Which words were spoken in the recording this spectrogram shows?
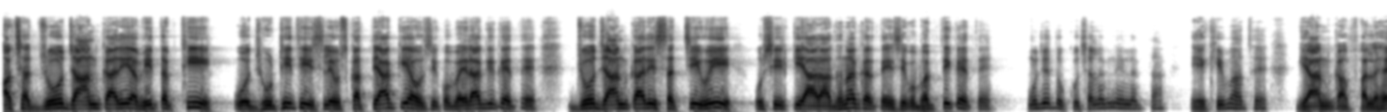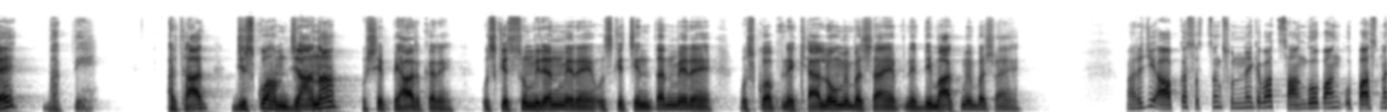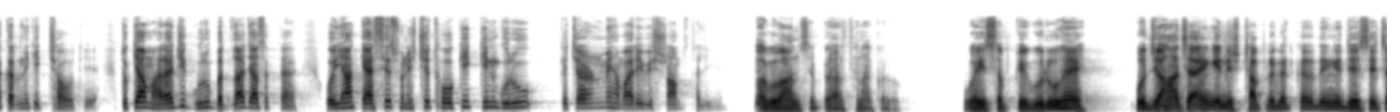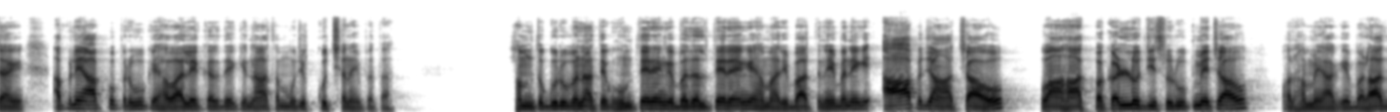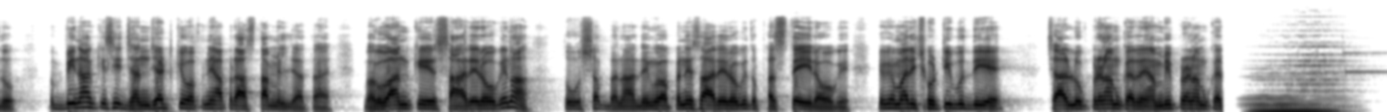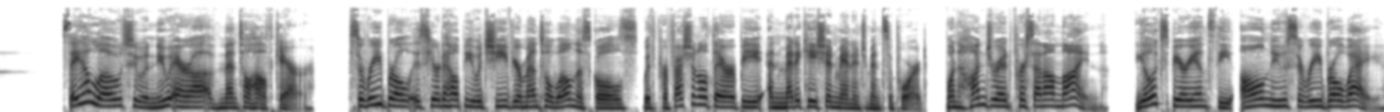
अच्छा जो जानकारी अभी तक थी वो झूठी थी, इसलिए उसका त्याग किया, उसी को वैराग्य कहते हैं। जो जानकारी सच्ची हुई, उसी की आराधना करते हैं, इसी को भक्ति कहते हैं। मुझे तो कुछ अलग नहीं लगता। एक ही बात है, ज्ञान का फल है भक्ति। अर्थात, जिसको हम जाना, उसे प्यार करें। उसके सुमिरन में रहें, उसके चिंतन में रहें, उसको अपने ख्यालों में बसाएँ, अपने दिमाग में बसाएँ। महाराज जी, आपका सत्संग सुनने के बाद सांगोपांग उपासना करने की इच्छा होती है। तो क्या महाराज जी, गुरु बदला जा सकता है? और यहाँ कैसे सुनिश्चित हो कि किन गुरु के चरण में हमारी विश्राम स्थली है? भगवान से प्रार्थना करो। वही सबके गुरु हैं, वो जहाँ चाहेंगे निष्ठा प्रकट कर देंगे, जैसे चाहेंगे। अपने आप को प्रभु के हवाले कर दे कि नाथ हम मुझे कुछ नहीं पता। हम तो गुरु बनाते, घूमते रहेंगे, बदलते रहेंगे, हमारी बात नहीं बनेगी। आप जहाँ चाहो, वहाँ हाथ पकड़ लो, जिस रूप में चाहो, और हमें आगे बढ़ा दो। बिना किसी झंझट के वो अपने आप रास्ता मिल जाता है भगवान के सहारे रहोगे ना तो वो सब बना देंगे अपने सहारे रहोगे तो फंसते ही रहोगे क्योंकि हमारी छोटी बुद्धि है चार लोग प्रणाम कर रहे हैं हम भी प्रणाम कर Say hello to a new era of mental health care. Cerebral is here to help you achieve your mental wellness goals with professional therapy and medication management support. 100% online. You'll experience the all new Cerebral Way,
